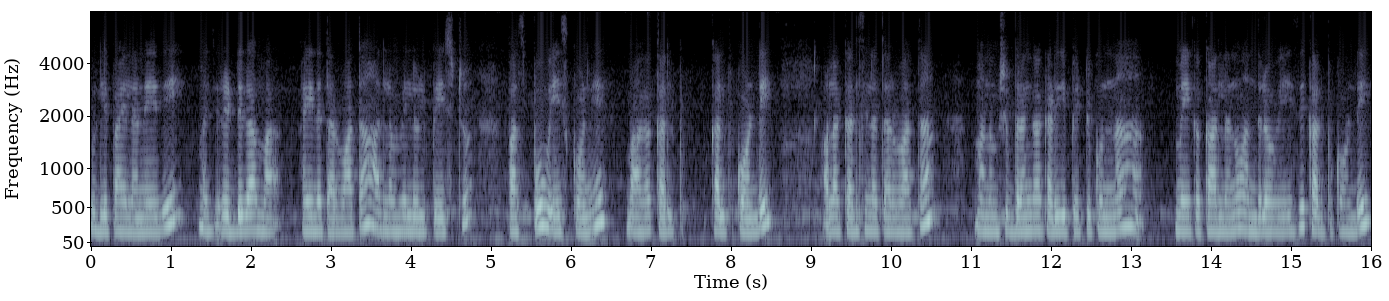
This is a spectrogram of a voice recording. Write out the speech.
ఉల్లిపాయలు అనేది మంచి రెడ్గా అయిన తర్వాత అల్లం వెల్లుల్లి పేస్టు పసుపు వేసుకొని బాగా కలుపు కలుపుకోండి. అలా కలిసిన తర్వాత మనం శుభ్రంగా కడిగి పెట్టుకున్న మేక కాళ్ళను అందులో వేసి కలుపుకోండి.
